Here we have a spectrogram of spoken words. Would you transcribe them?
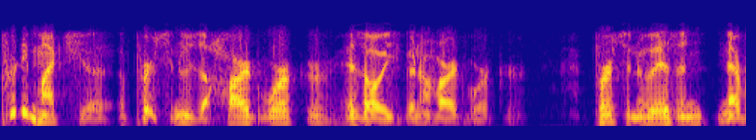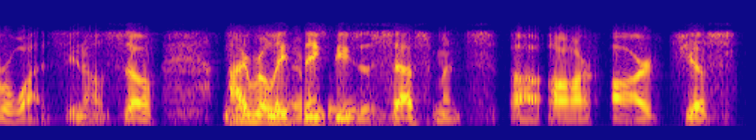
pretty much a, a person who's a hard worker has always been a hard worker. A person who isn't never was, you know. So I Yeah, really think these assessments uh, are are just uh,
